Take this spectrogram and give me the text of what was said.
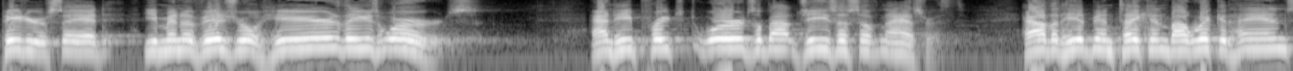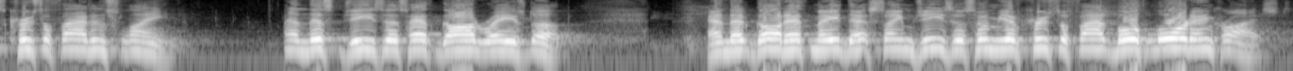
Peter said, Ye men of Israel, hear these words. And he preached words about Jesus of Nazareth, how that he had been taken by wicked hands, crucified, and slain. And this Jesus hath God raised up. And that God hath made that same Jesus whom you have crucified both Lord and Christ.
